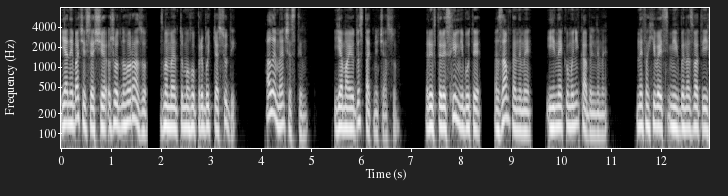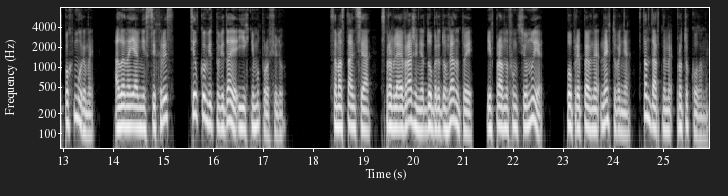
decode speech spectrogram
я не бачився ще жодного разу з моменту мого прибуття сюди. Але менше з тим. Я маю достатньо часу. Рифтери схильні бути замкненими і некомунікабельними. Нефахівець міг би назвати їх похмурими, але наявність цих рис цілком відповідає їхньому профілю. Сама станція справляє враження добре доглянутої і вправно функціонує, попри певне нехтування стандартними протоколами.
